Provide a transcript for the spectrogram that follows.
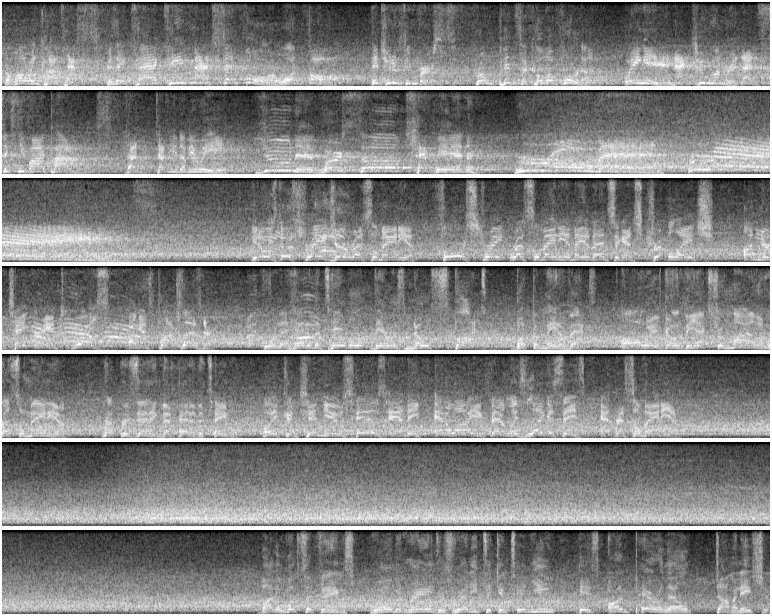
The following contest is a tag team match set for one fall. Introducing first, from Pensacola, Florida, weighing in at 265 pounds, the WWE Universal Champion, Roman Reigns! You know, he's no stranger to WrestleMania. Four straight WrestleMania main events against Triple H, Undertaker, and twice against Brock Lesnar. For the head of the table, there is no spot but the main event. Always goes the extra mile in WrestleMania, representing the head of the table. Well, he continues his and the Anoa'i family's legacies at WrestleMania. Looks of things, Roman Reigns is ready to continue his unparalleled domination.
